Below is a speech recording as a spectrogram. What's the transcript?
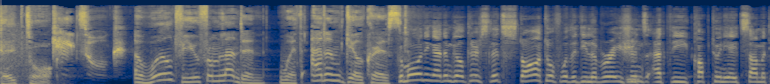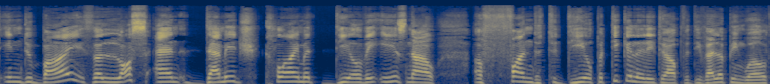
Cape Talk. Cape Talk. A worldview from London with Adam Gilchrist. Good morning, Adam Gilchrist. Let's start off with the deliberations at the COP28 summit in Dubai. The loss and damage climate deal. There is now a fund to deal, particularly to help the developing world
